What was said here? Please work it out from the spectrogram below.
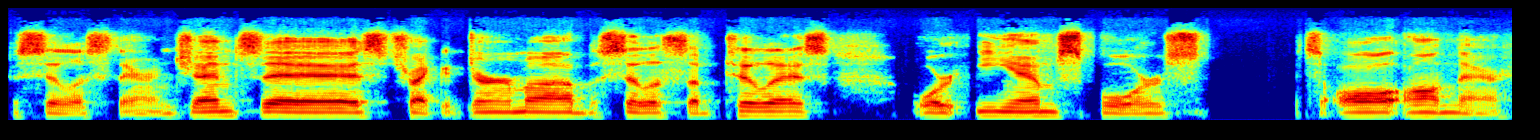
Bacillus thuringiensis, Trichoderma, Bacillus subtilis, or EM spores, it's all on there.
